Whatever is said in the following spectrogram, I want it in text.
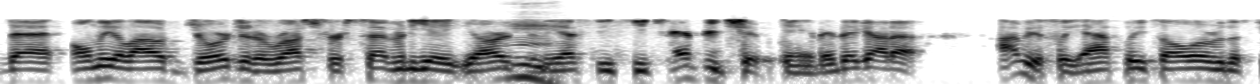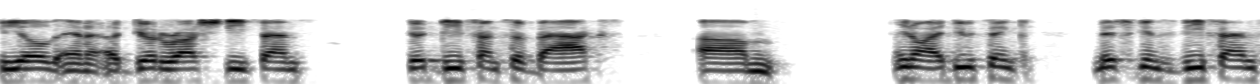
that only allowed Georgia to rush for 78 yards mm. in the hmm. SEC championship game. And they got a obviously athletes all over the field and a good rush defense, good defensive backs. Um, you know, I do think Michigan's defense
